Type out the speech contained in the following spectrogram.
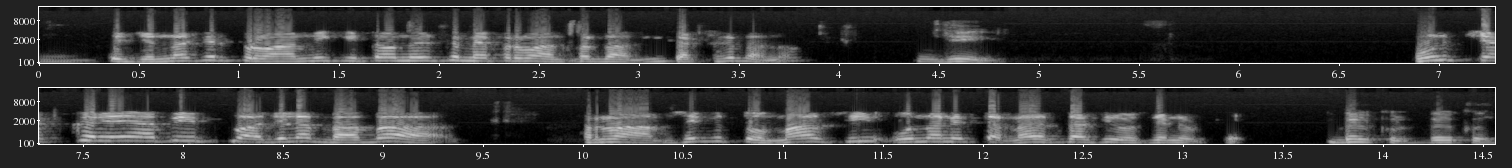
ਤੇ ਜਿੰਨਾ ਚਿਰ ਪ੍ਰਵਾਨ ਨਹੀਂ ਕੀਤਾ ਉਹਨਾਂ ਤੇ ਮੈਂ ਪ੍ਰਵਾਨ ਪ੍ਰਧਾਨਗੀ ਕਰ ਸਕਦਾ ਨਾ। ਜੀ। ਹੁਣ ਚੱਕਰ ਇਹ ਆ ਵੀ ਜਿਹੜਾ ਬਾਬਾ ਹਰਨਾਮ ਸਿੰਘ ਧੋਮਾ ਸੀ ਉਹਨਾਂ ਨੇ ਧਰਨਾ ਦਿੱਤਾ ਸੀ ਉਸ ਦਿਨ ਉੱਥੇ। ਬਿਲਕੁਲ ਬਿਲਕੁਲ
